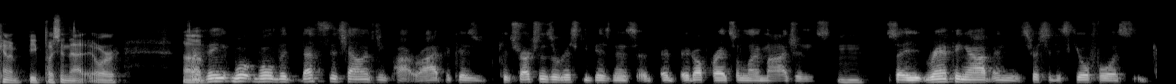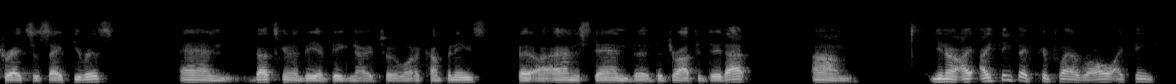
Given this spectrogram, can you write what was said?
kind of be pushing that or um, I think well, well the, that's the challenging part, right? Because construction is a risky business. It, it, it operates on low margins. Mm-hmm. So ramping up and especially the skill force creates a safety risk, and that's going to be a big note to a lot of companies. But I understand the the drive to do that. Um, you know, I, I think they can play a role. I think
